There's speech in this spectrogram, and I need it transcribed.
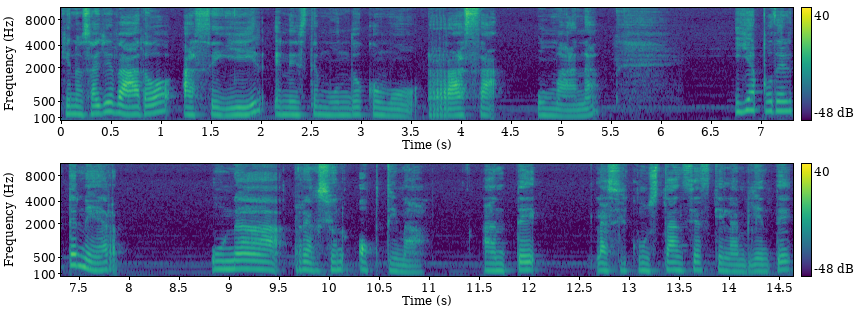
que nos ha llevado a seguir en este mundo como raza humana y a poder tener una reacción óptima ante las circunstancias que el ambiente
